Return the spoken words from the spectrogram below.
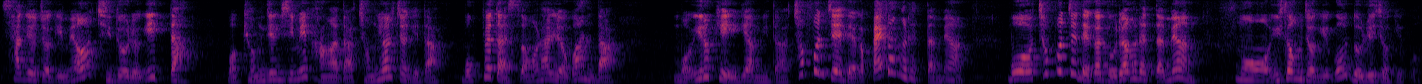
사교적이며 지도력이 있다. 뭐 경쟁심이 강하다. 정열적이다. 목표 달성을 하려고 한다. 뭐 이렇게 얘기합니다. 첫 번째 내가 빨강을 했다면 뭐 첫 번째 내가 노력을 했다면 뭐 이성적이고 논리적이고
